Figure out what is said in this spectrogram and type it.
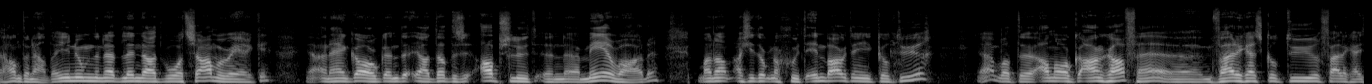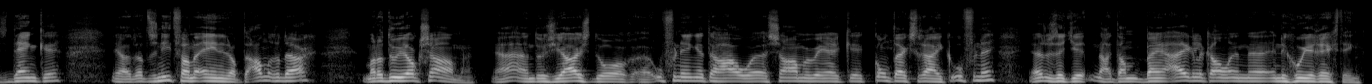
hand in hand. En je noemde net, Linda, het woord samenwerken. Ja, en Henk ook. En ja, dat is absoluut een meerwaarde. Maar dan, als je het ook nog goed inbouwt in je cultuur... Ja, wat Anne ook aangaf, hè, veiligheidscultuur, veiligheidsdenken. Ja, dat is niet van de ene op de andere dag. Maar dat doe je ook samen. Ja? En dus juist door eh, oefeningen te houden, samenwerken, contextrijk oefenen. Ja, dus dat je, nou, dan ben je eigenlijk al in, eh, in de goede richting.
